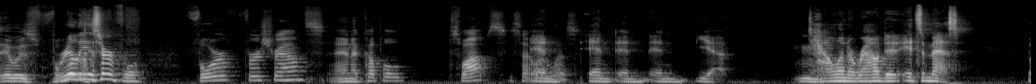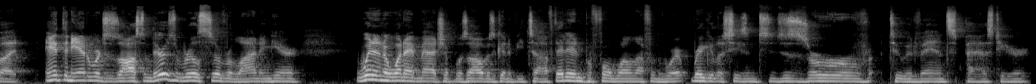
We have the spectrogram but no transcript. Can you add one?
It was four, really is hurtful. four first rounds and a couple swaps. Is that what it was? and and and yeah, hmm. talent around it. It's a mess. But Anthony Edwards is awesome. There's a real silver lining here. Winning a one night matchup was always going to be tough. They didn't perform well enough in the regular season to deserve to advance past here.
